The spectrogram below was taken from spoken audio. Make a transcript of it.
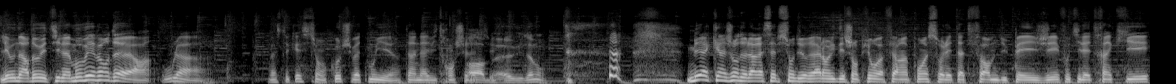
Leonardo est-il un mauvais vendeur? Oula, vaste question. Coach, tu vas te mouiller. hein. T'as un avis tranché Oh là-dessus. bah évidemment. Mais à 15 jours de la réception du Real en Ligue des Champions, on va faire un point sur l'état de forme du PSG. Faut-il être inquiet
